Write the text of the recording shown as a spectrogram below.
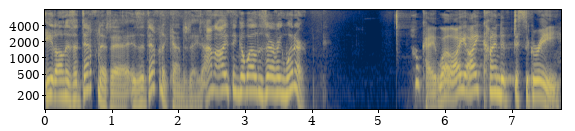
Elon is a definite uh, is a definite candidate, and I think a well deserving winner. Okay, well I I kind of disagree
